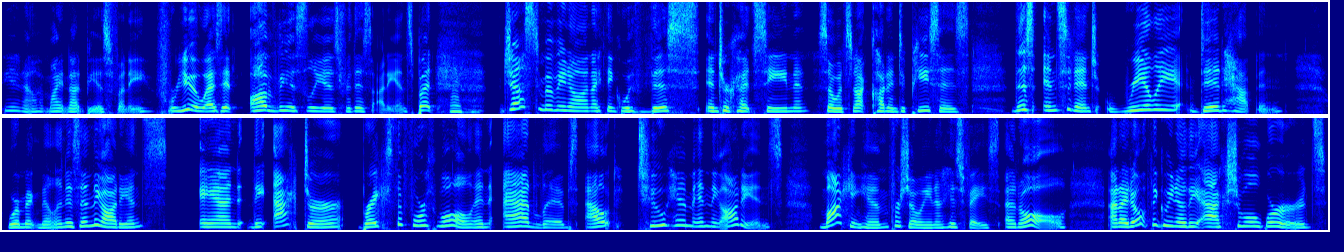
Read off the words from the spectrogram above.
you know, it might not be as funny for you as it obviously is for this audience. But Mhm. just moving on, I think, with this intercut scene, so it's not cut into pieces, this incident really did happen where Macmillan is in the audience and the actor breaks the fourth wall and ad libs out to him in the audience, mocking him for showing his face at all. And I don't think we know the actual words,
